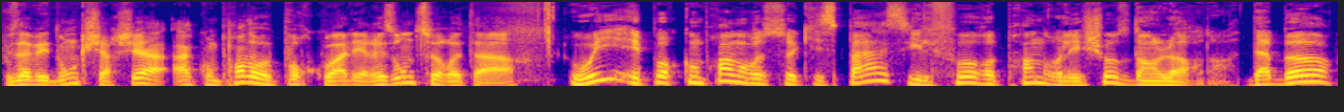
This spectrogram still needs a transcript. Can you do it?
Vous avez donc cherché à, à comprendre pourquoi, les raisons de ce retard. Oui, et pour comprendre ce qui se passe, il faut reprendre les choses dans l'ordre. D'abord,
